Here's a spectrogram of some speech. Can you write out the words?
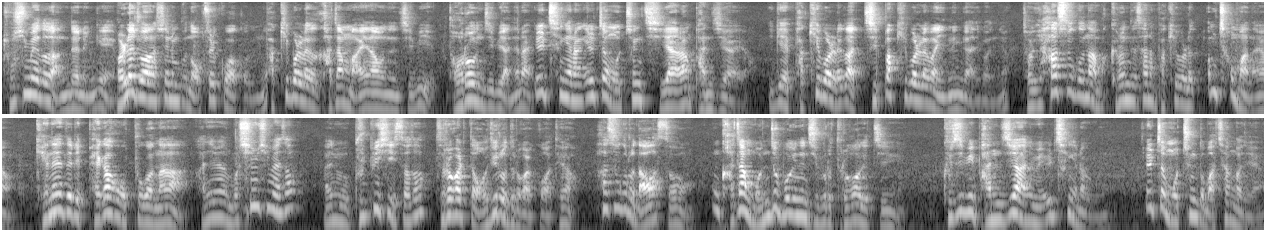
조심해도 안 되는 게 벌레 좋아하시는 분 없을 것 같거든요. 바퀴벌레가 가장 많이 나오는 집이 더러운 집이 아니라 1층이랑 1.5층 지하랑 반지하예요. 이게 바퀴벌레가 집 바퀴벌레만 있는 게 아니거든요. 저기 하수구나 막 그런 데 사는 바퀴벌레 엄청 많아요. 걔네들이 배가 고프거나 아니면 뭐 심심해서 아니면 뭐 불빛이 있어서 들어갈 때 어디로 들어갈 것 같아요? 하수구로 나왔어. 그럼 가장 먼저 보이는 집으로 들어가겠지. 그 집이 반지 아니면 1층이라고. 1.5층도 마찬가지예요.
